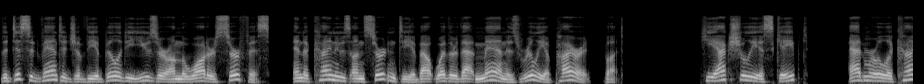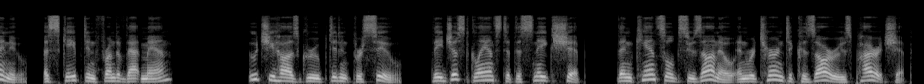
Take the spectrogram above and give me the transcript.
the disadvantage of the ability user on the water's surface, and Akainu's uncertainty about whether that man is really a pirate, but he actually escaped? Admiral Akainu escaped in front of that man? Uchiha's group didn't pursue, they just glanced at the snake's ship, then cancelled Susanoo and returned to Kizaru's pirate ship.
